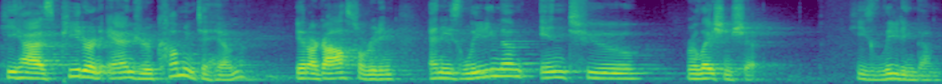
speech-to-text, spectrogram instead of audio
He has Peter and Andrew coming to him in our gospel reading, and he's leading them into relationship. He's leading them.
